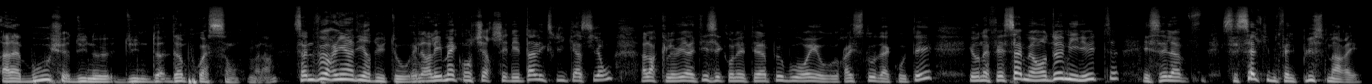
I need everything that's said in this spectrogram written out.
à la bouche d'un poisson. Voilà. Mhm. Ça ne veut rien dire du tout. Et alors les mecs ont cherché des tas d'explications, alors que la vérité c'est qu'on était un peu bourré au resto d'à côté, et on a fait ça mais en deux minutes, et c'est celle qui me fait le plus marrer.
